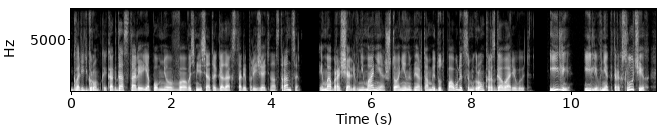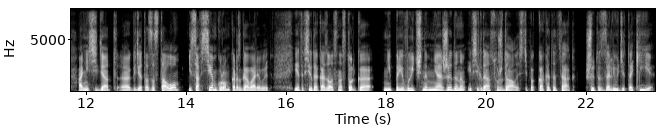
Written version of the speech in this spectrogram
говорить громко. И когда стали, я помню, в 80-х годах стали приезжать иностранцы, и мы обращали внимание, что они, например, там идут по улицам и громко разговаривают. Или, или в некоторых случаях они сидят э, где-то за столом и совсем громко разговаривают. И это всегда казалось настолько непривычным, неожиданным и всегда осуждалось. Типа, как это так? Что это за люди такие,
